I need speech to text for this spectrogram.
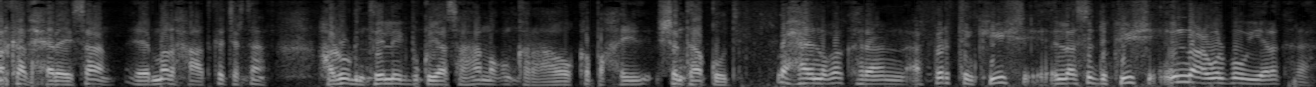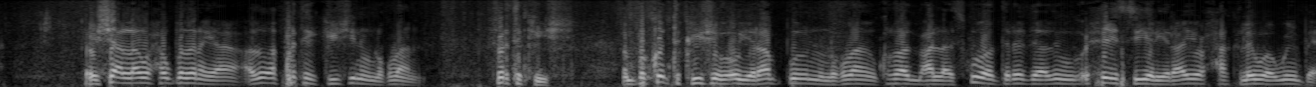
markaad xeraysaan madaxa aad ka jartaan hadhuur intee leeg buu qiyaas ahaan noqon karaa oo ka baxay shantaa qoodi? Waxay noqon karaan afartan kiish ilaa soddon kiish nooc walba uu yeelan karaa. Insha allah waxaa u badanayaa adoo afartan kiish inuu noqdaan afartan kiish. Amba konton kiish oo yaraan inuu noqdaan kolkaad macalla isku wada darade adigu xiisii yaryaraayo waxaa kale waaweynba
